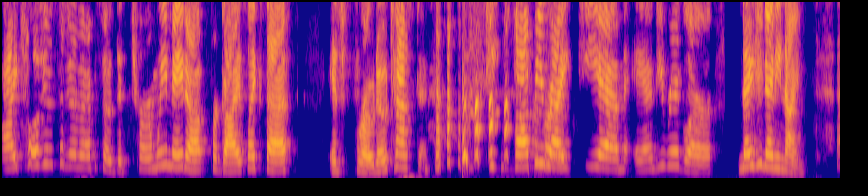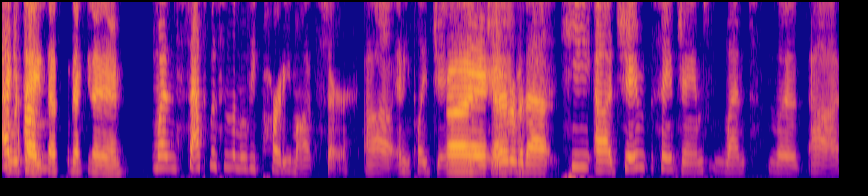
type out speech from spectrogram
I told you this in another episode, the term we made up for guys like Seth is Frodo-tastic. Copyright TM Andie Rigler, 1999. I, would say um, that's 1999. When Seth was in the movie Party Monster, uh, and he played James right, St. James, I remember that. He, uh, James St. James lent the uh,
